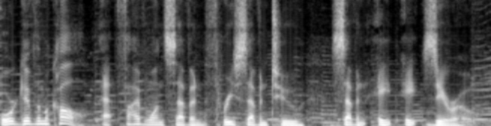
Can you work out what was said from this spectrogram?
Or give them a call at 517 372 7880.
